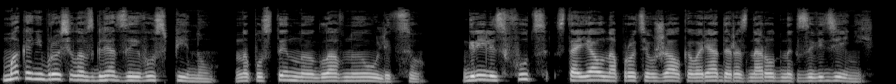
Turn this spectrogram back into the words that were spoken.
Мака не бросила взгляд за его спину, на пустынную главную улицу. Грилис Фудс стоял напротив жалкого ряда разнородных заведений.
